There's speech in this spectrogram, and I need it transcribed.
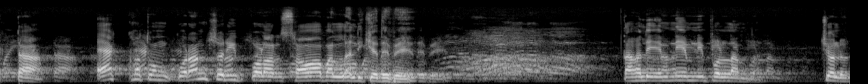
একটা, এক খতম কোরআন শরীফ পড়ার সওয়াব আল্লাহ লিখে দেবে। তাহলে এমনি এমনি পড়লাম না। চলুন।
